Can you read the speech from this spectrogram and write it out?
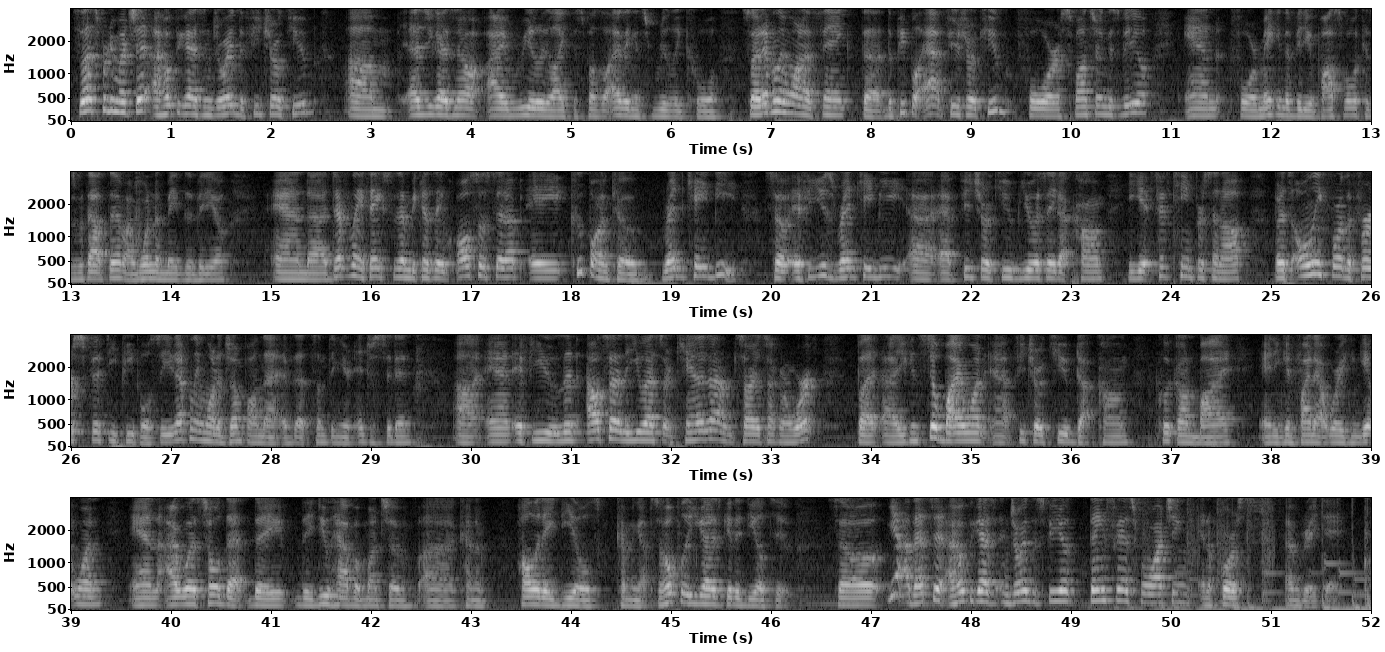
So that's pretty much it. I hope you guys enjoyed the Futuro Cube. Um, as you guys know, I really like this puzzle. I think it's really cool. So I definitely want to thank the, the people at Futuro Cube for sponsoring this video and for making the video possible because without them, I wouldn't have made the video. And uh, definitely thanks to them because they've also set up a coupon code, REDKB. So if you use REDKB uh, at FuturoCubeUSA.com, you get 15% off, but it's only for the first 50 people. So you definitely want to jump on that if that's something you're interested in. Uh, and if you live outside of the US or Canada, I'm sorry it's not going to work, but uh, you can still buy one at FuturoCube.com. Click on buy, and you can find out where you can get one. And I was told that they, they do have a bunch of uh, kind of holiday deals coming up. So hopefully you guys get a deal too. So yeah, that's it. I hope you guys enjoyed this video. Thanks guys for watching, and of course, have a great day.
